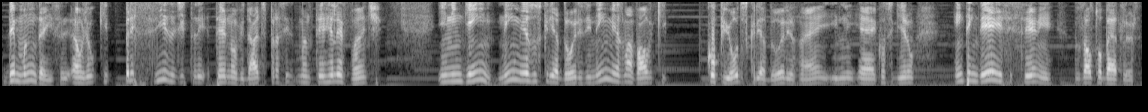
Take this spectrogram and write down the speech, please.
demanda isso, é um jogo que precisa de ter novidades para se manter relevante. E ninguém, nem mesmo os criadores e nem mesmo a Valve que copiou dos criadores, né, e é, conseguiram entender esse cerne dos Auto Battlers.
